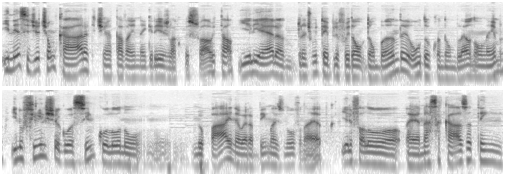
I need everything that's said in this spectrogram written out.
E nesse dia tinha um cara que tinha tava aí na igreja lá com o pessoal e tal, e ele era, durante muito tempo ele foi da, da Umbanda ou da Candomblé, eu não lembro. E no fim ele chegou assim, colou no, no meu pai, né, eu era bem mais novo na época, e ele falou, é, nessa casa tem,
